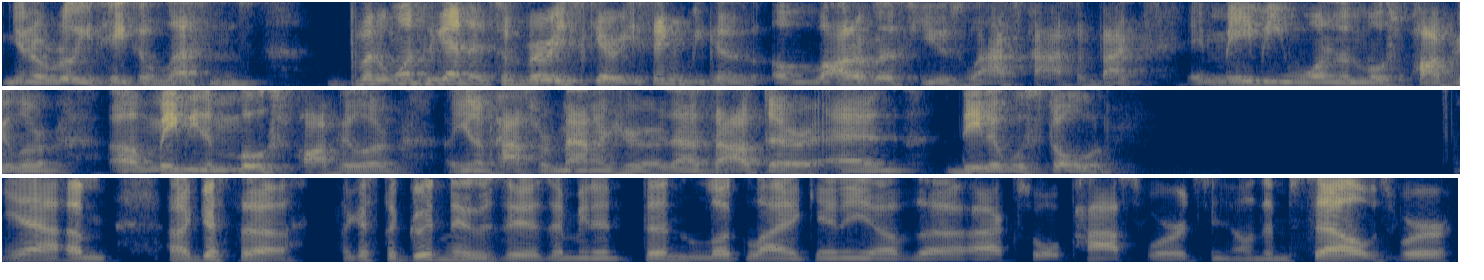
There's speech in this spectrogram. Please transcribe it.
you know really take the lessons. But once again, it's a very scary thing because a lot of us use LastPass. In fact, it may be one of the most popular, uh, maybe the most popular, you know, password manager that's out there, and data was stolen. Yeah, um, I guess the I guess the good news is, I mean, it didn't look like any of the actual passwords, you know, themselves were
